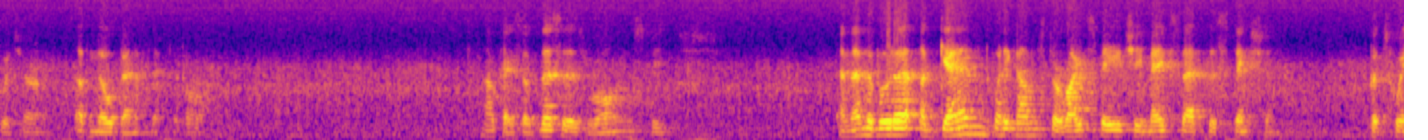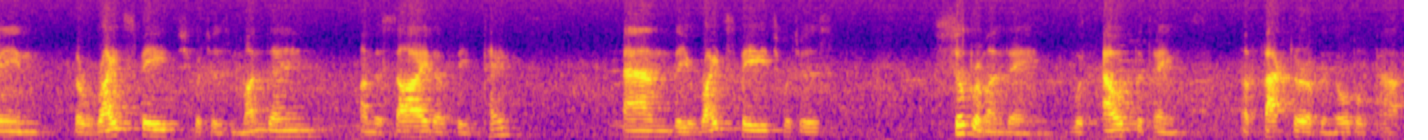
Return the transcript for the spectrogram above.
which are of no benefit at all. Okay, so this is wrong speech. And then the Buddha, again, when he comes to right speech, he makes that distinction between the right speech, which is mundane, on the side of the taint, and the right speech, which is supramundane, without the taints, a factor of the Noble Path.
